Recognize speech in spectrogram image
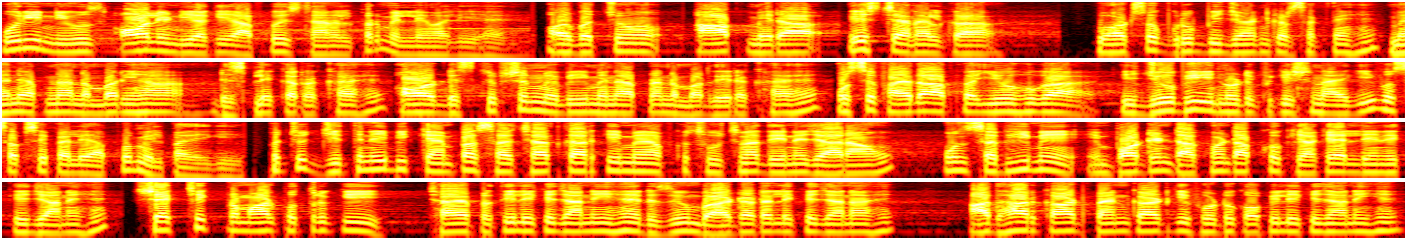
पूरी न्यूज़ ऑल इंडिया की आपको इस चैनल पर मिलने वाली है। और बच्चों, आप मेरा इस चैनल का व्हाट्सअप ग्रुप भी ज्वाइन कर सकते हैं। मैंने अपना नंबर यहाँ डिस्प्ले कर रखा है और डिस्क्रिप्शन में भी मैंने अपना नंबर दे रखा है। उससे फ़ायदा आपका ये होगा कि जो भी नोटिफिकेशन आएगी, वो सबसे पहले आपको मिल पाएगी। बच्चों, जितने भी कैंपस साक्षात्कार की मैं आपको सूचना देने जा रहा हूँ, उन सभी में इंपॉर्टेंट डॉक्यूमेंट आपको क्या क्या लेके जाने हैं? शैक्षिक प्रमाण पत्र की छाया प्रति लेके जानी है रिज्यूम बायोडाटा लेके जाना है, आधार कार्ड, पैन कार्ड की फोटोकॉपी लेके जानी है,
